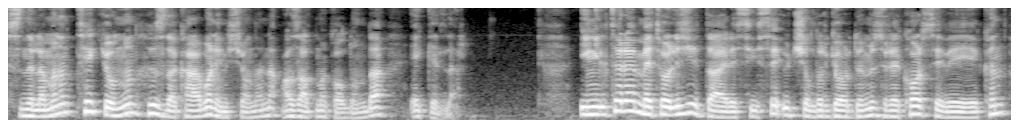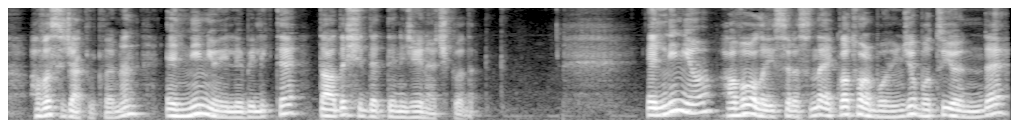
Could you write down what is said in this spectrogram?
sınırlamanın tek yolunun hızla karbon emisyonlarını azaltmak olduğunu da eklediler. İngiltere Meteoroloji Dairesi ise 3 yıldır gördüğümüz rekor seviyeye yakın hava sıcaklıklarının El Niño ile birlikte daha da şiddetleneceğini açıkladı. El Niño hava olayı sırasında ekvator boyunca batı yönünde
